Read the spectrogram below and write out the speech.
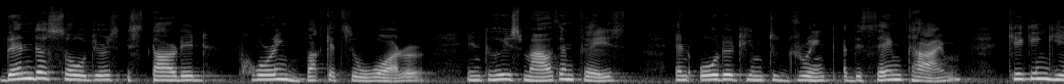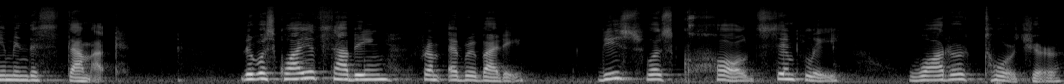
Then the soldiers started pouring buckets of water into his mouth and face and ordered him to drink at the same time, kicking him in the stomach. There was quiet sobbing from everybody. This was called simply water torture,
